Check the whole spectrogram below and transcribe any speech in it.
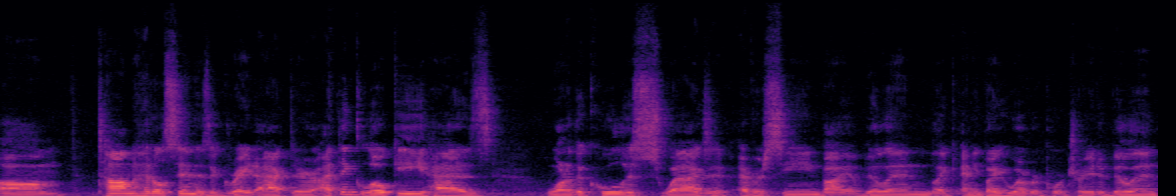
Um, Tom Hiddleston is a great actor. I think Loki has one of the coolest swags I've ever seen by a villain, like anybody who ever portrayed a villain.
